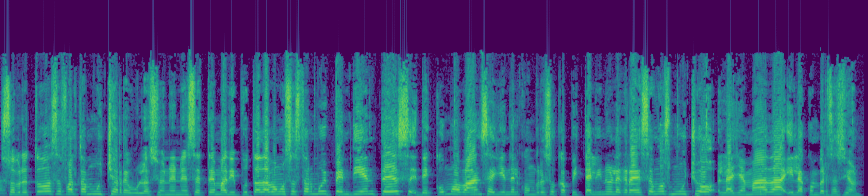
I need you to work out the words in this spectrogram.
Sobre todo hace falta mucha regulación en ese tema, diputada. Vamos a estar muy pendientes de cómo avanza allí en el Congreso Capitalino. Le agradecemos mucho la llamada y la conversación.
